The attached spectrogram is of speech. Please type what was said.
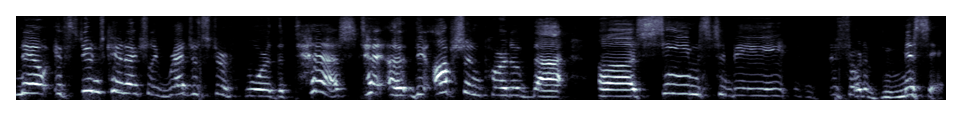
Now, if students can't actually register for the test, te uh, the option part of that uh, seems to be sort of missing.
